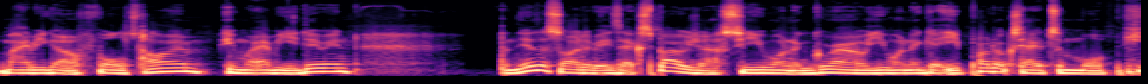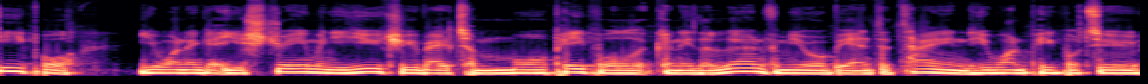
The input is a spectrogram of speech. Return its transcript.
maybe go full time in whatever you're doing. And the other side of it is exposure. So you want to grow, you want to get your products out to more people. You want to get your stream and your YouTube out to more people that can either learn from you or be entertained. You want people to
